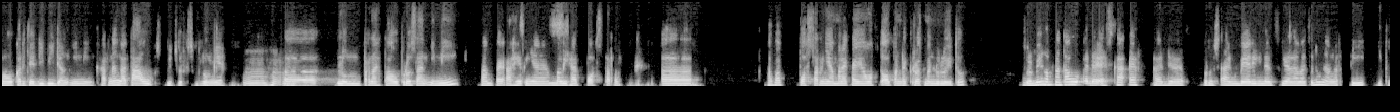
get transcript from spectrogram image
mau kerja di bidang ini karena nggak tahu jujur sebelumnya. Eh, belum pernah tahu perusahaan ini sampai akhirnya melihat poster eh, apa posternya mereka yang waktu open recruitment dulu itu. Sebelumnya nggak pernah tahu ada SKF ada perusahaan bearing dan segala macam tuh nggak ngerti gitu.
